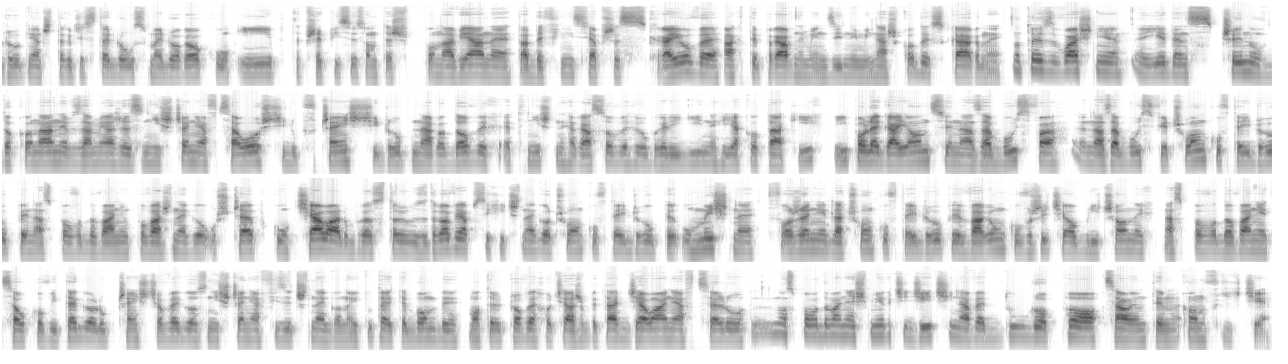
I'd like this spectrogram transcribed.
grudnia 1948 roku i te przepisy są też ponawiane, ta definicja przez krajowe akty prawne, między innymi nasz kodeks karny, no to jest właśnie jeden z czynów dokonany w zamiarze zniszczenia w całości lub w części grup narodowych, etnicznych, rasowych lub religijnych jako takich i polegający na, zabójstwa, na zabójstwie członków tej grupy, na spowodowaniu poważnego uszczerbku ciała lub rozstoju zdrowia psychicznego członków tej grupy, umyślne tworzenie dla członków tej grupy warunków życia obliczonych na spowodowanie całkowitego lub częściowego zniszczenia fizycznego. No i tutaj te bomby motylkowe chociażby, tak, działania w celu no, spowodowania śmierci dzieci nawet długo po całym tym konflikcie.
